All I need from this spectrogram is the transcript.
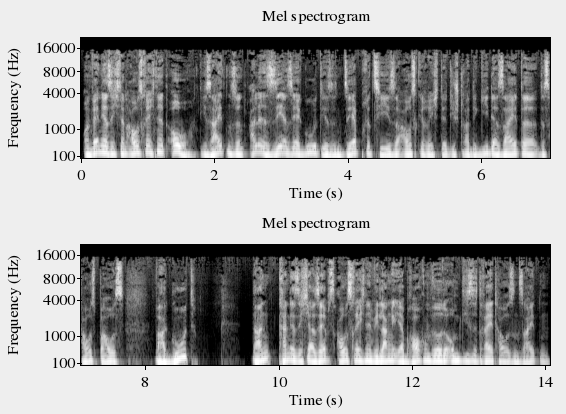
Und wenn er sich dann ausrechnet, oh, die Seiten sind alle sehr, sehr gut, die sind sehr präzise ausgerichtet, die Strategie der Seite des Hausbaus war gut, dann kann er sich ja selbst ausrechnen, wie lange er brauchen würde, um diese 3000 Seiten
